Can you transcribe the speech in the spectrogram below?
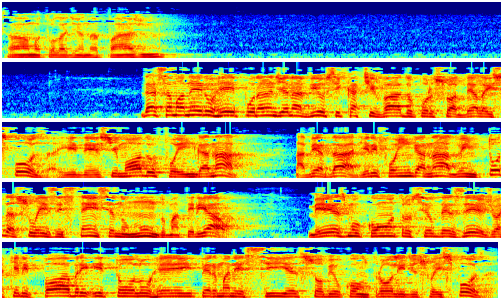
Calma, estou ladeando a página. Dessa maneira o rei Purandjana viu-se cativado por sua bela esposa e deste modo foi enganado. Na verdade, ele foi enganado em toda a sua existência no mundo material. Mesmo contra o seu desejo, aquele pobre e tolo rei permanecia sob o controle de sua esposa,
